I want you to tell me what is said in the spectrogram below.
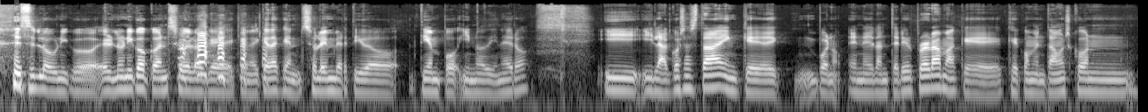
Es lo único, el único consuelo que, me queda, que solo he invertido tiempo y no dinero. Y, la cosa está en que, bueno, en el anterior programa que, comentamos con,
